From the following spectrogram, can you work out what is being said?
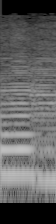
Mm-hmm.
